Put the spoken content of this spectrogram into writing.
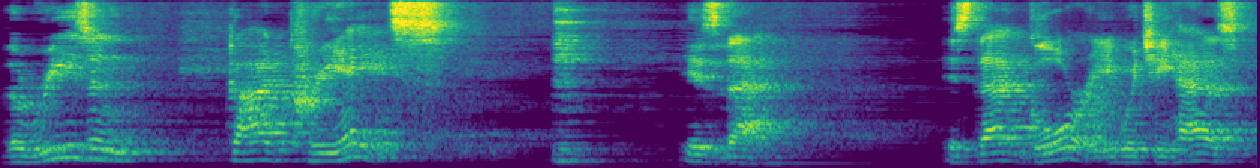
The reason God creates is that, is that glory which He has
